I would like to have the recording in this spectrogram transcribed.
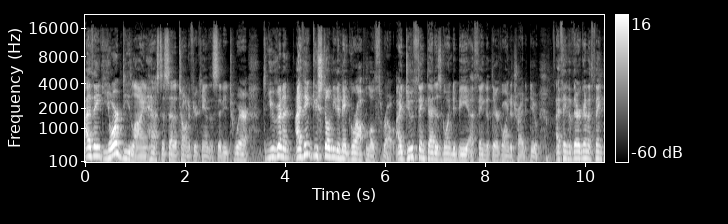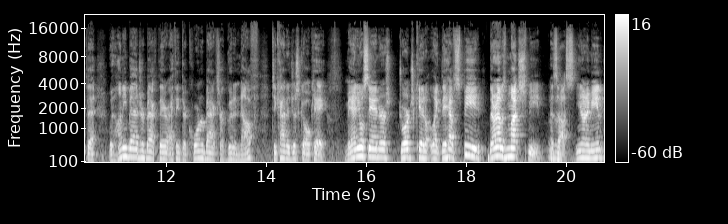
I think your D line has to set a tone if you're Kansas City to where you're going to. I think you still need to make Garoppolo throw. I do think that is going to be a thing that they're going to try to do. I think that they're going to think that with Honey Badger back there, I think their cornerbacks are good enough to kind of just go, okay. Manuel Sanders, George Kittle, like they have speed. They don't have as much speed as us. You know what I mean?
